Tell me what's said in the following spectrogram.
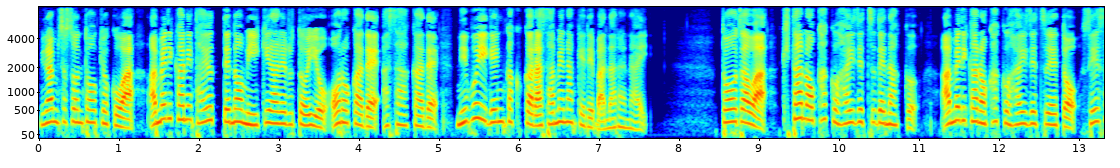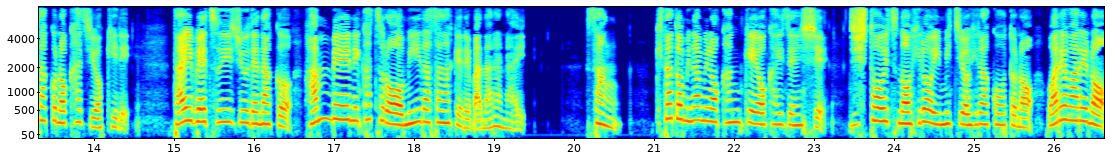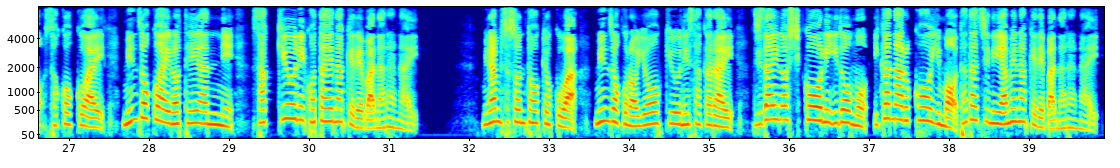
南朝鮮当局はアメリカに頼ってのみ生きられるという愚かで浅はかで鈍い幻覚から覚めなければならない。当座は北の核廃絶でなく、アメリカの核廃絶へと政策の舵を切り、対米追従でなく、反米に活路を見出さなければならない。3. 北と南の関係を改善し、自主統一の広い道を開こうとの我々の祖国愛、民族愛の提案に早急に応えなければならない。南朝鮮当局は民族の要求に逆らい、時代の思考に挑むいかなる行為も直ちにやめなければならない。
